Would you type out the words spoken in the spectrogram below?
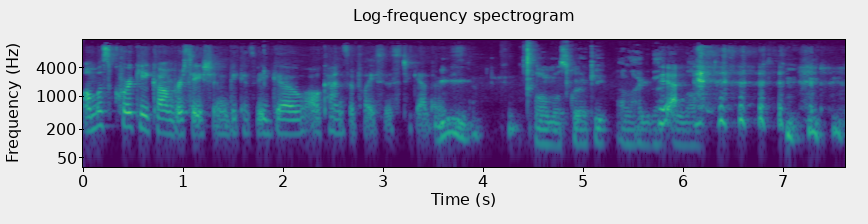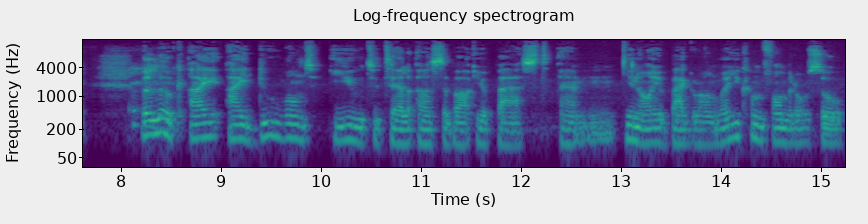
almost quirky conversation because we go all kinds of places together. Mm, almost quirky. I like that yeah. a lot. but look, I, I do want you to tell us about your past, and you know, your background, where you come from, but also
